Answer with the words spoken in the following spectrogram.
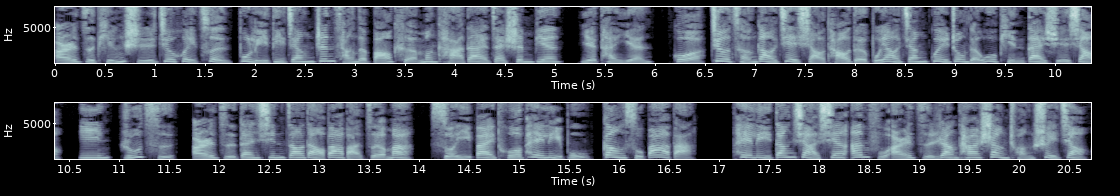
儿子平时就会寸步离地将珍藏的宝可梦卡带在身边，也坦言。过就曾告诫小陶德不要将贵重的物品带学校，因如此，儿子担心遭到爸爸责骂，所以拜托佩利布告诉爸爸。佩利当下先安抚儿子，让他上床睡觉，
